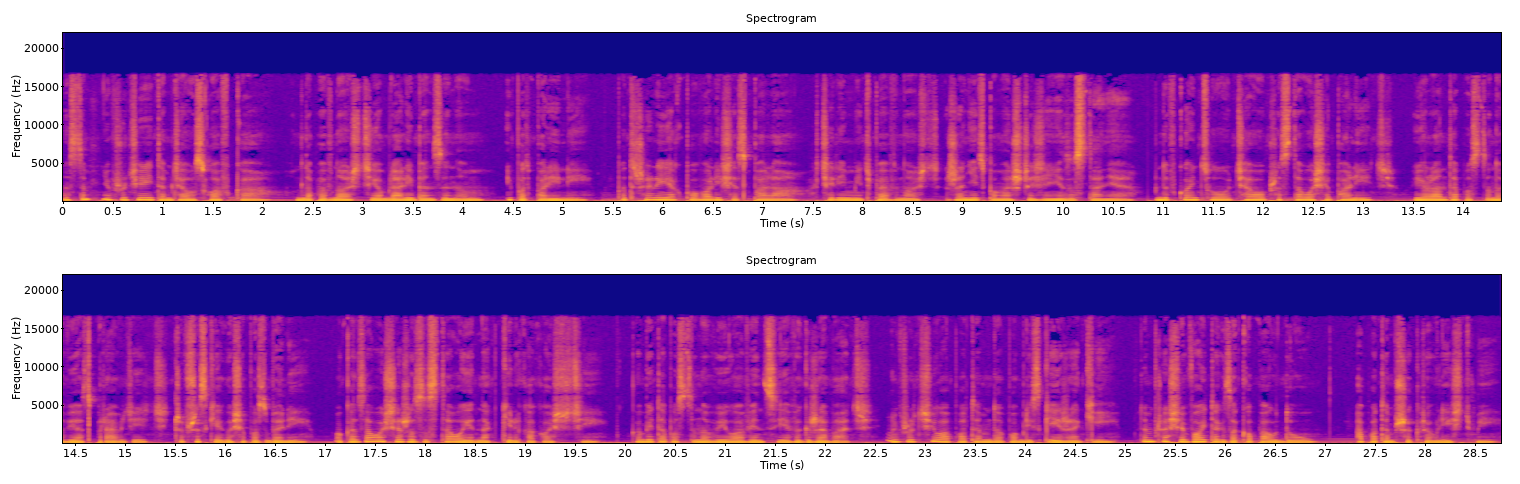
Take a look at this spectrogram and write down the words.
Następnie wrzucili tam ciało Sławka, dla pewności oblali benzyną i podpalili. Patrzyli, jak powoli się spala, chcieli mieć pewność, że nic po mężczyźnie nie zostanie. Gdy w końcu ciało przestało się palić, Jolanta postanowiła sprawdzić, czy wszystkiego się pozbyli. Okazało się, że zostało jednak kilka kości. Kobieta postanowiła więc je wygrzebać i wrzuciła potem do pobliskiej rzeki. W tym czasie Wojtek zakopał dół, a potem przykrył liśćmi.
